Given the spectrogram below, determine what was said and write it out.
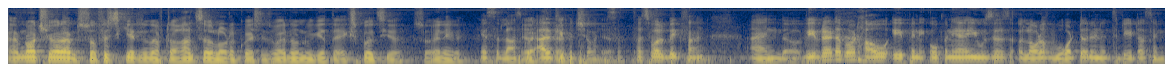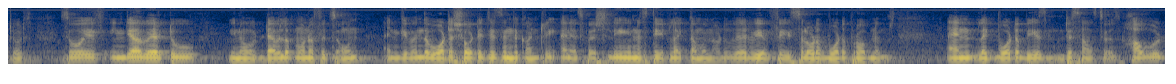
I, I'm not sure I'm sophisticated enough to answer a lot of questions. Why don't we get the experts here? So anyway, Yes, the last Yeah, question. I'll yeah, keep it short. yeah. Sir. First of all, big fan. And uh, we've read about how OpenAI uses a lot of water in its data centers. So if India were to, you know, develop one of its own, and given the water shortages in the country, and especially in a state like Tamil Nadu, where we have faced a lot of water problems and like water-based disasters, how would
